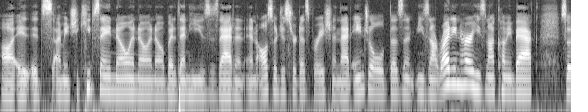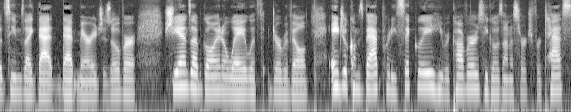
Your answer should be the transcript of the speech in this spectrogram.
Uh, it, it's, I mean, she keeps saying no and no and no, but then he uses that, and, and also just her desperation that Angel doesn't, he's not writing her, he's not coming back. So it seems like that that marriage is over. She ends up going away with D'Urberville. Angel comes back pretty sickly. He recovers. He goes on a search for Tess.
